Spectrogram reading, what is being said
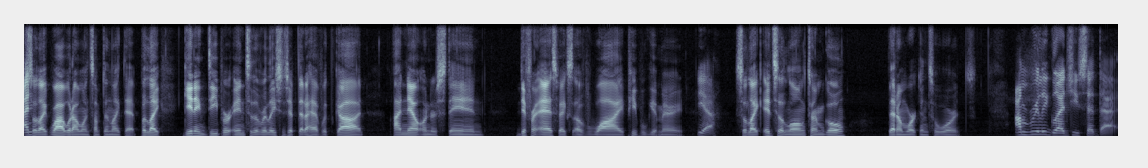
And- so like why would I want something like that? But like getting deeper into the relationship that I have with God, I now understand different aspects of why people get married. Yeah. So like it's a long-term goal that I'm working towards. I'm really glad you said that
